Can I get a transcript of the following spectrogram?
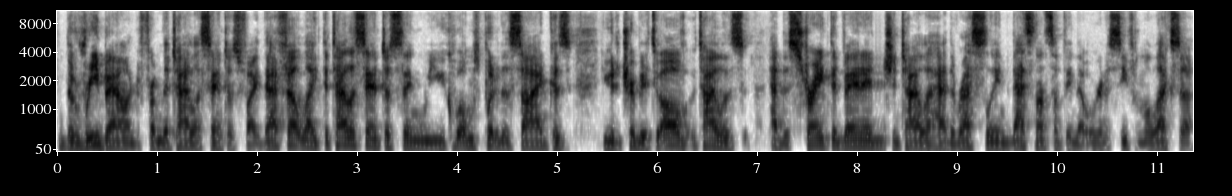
the rebound from the Taila Santos fight. That felt like the Taila Santos thing. You could almost put it aside because you could attribute it to oh, Taila's had the strength advantage and Taila had the wrestling. That's not something that we're going to see from Alexa.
